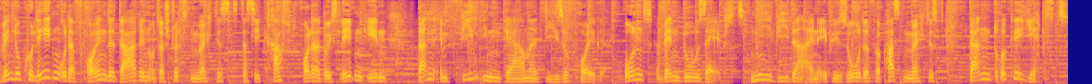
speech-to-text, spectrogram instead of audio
Wenn du Kollegen oder Freunde darin unterstützen möchtest, dass sie kraftvoller durchs Leben gehen, dann empfiehl ihnen gerne diese Folge. Und wenn du selbst nie wieder eine Episode verpassen möchtest, dann drücke jetzt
